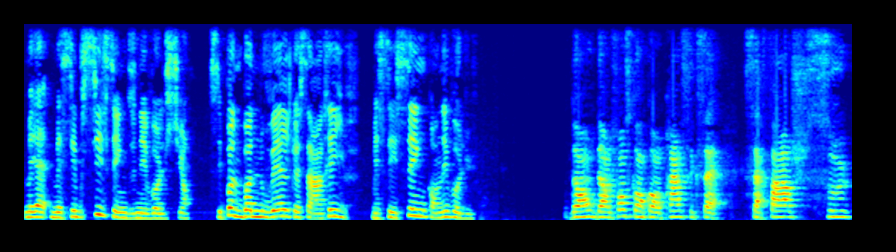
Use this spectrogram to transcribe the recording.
mais, mais c'est aussi le signe d'une évolution. C'est pas une bonne nouvelle que ça arrive, mais c'est signe qu'on évolue. Donc, dans le fond, ce qu'on comprend, c'est que ça, ça fâche ceux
